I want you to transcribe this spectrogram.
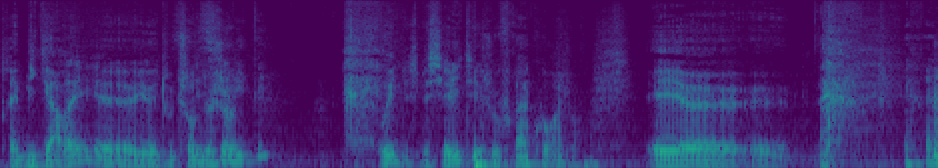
très bigarré. euh, il y avait toutes sortes de choses. Spécialité Oui, des spécialités. Je vous ferai un cours un jour. Et, euh, euh,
